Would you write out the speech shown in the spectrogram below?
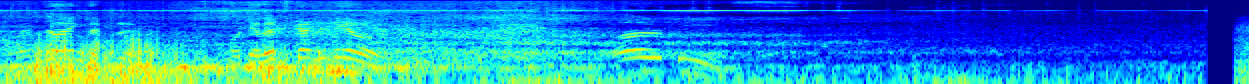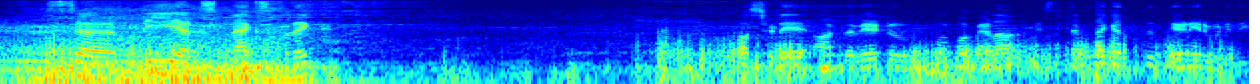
I'm enjoying the trip. Okay, let's continue. World peace. It's a tea and snacks break. First day on the way to Kumbhamela is தென்னகத்து தேநீர் விடுதி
